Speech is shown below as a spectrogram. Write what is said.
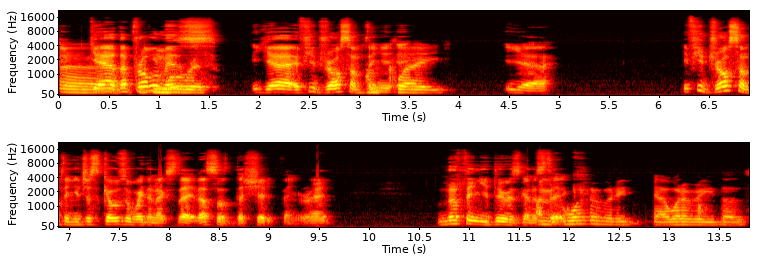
Uh, yeah. The problem is, yeah, if you draw something, it- yeah. If you draw something, it just goes away the next day. That's the, the shitty thing, right? Nothing you do is gonna I stick. mean, whatever he, yeah, whatever he does,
